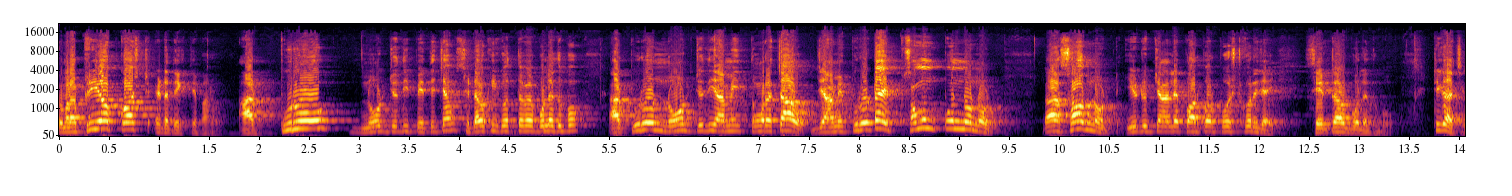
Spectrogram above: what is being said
তোমরা ফ্রি অফ কস্ট এটা দেখতে পারো। আর পুরো নোট যদি পেতে চাও, সেটাও কি করতে হবে বলে দেবো। আর পুরো নোট যদি আমি তোমরা চাও যে আমি পুরোটাই সম্পূর্ণ নোট সব নোট ইউটিউব চ্যানেলে পরপর পোস্ট করে যাই, সেটাও বলে দেবো। ঠিক আছে?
